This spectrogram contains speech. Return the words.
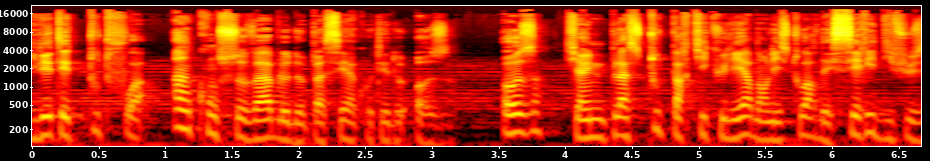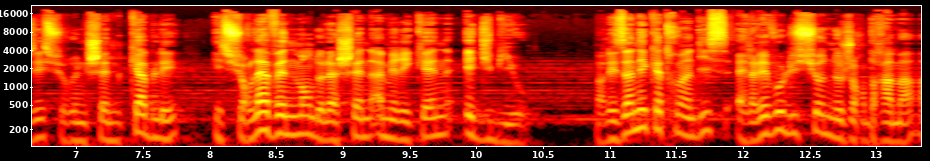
Il était toutefois inconcevable de passer à côté de Oz. Oz tient une place toute particulière dans l'histoire des séries diffusées sur une chaîne câblée et sur l'avènement de la chaîne américaine HBO. Dans les années 90, elle révolutionne le genre drama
